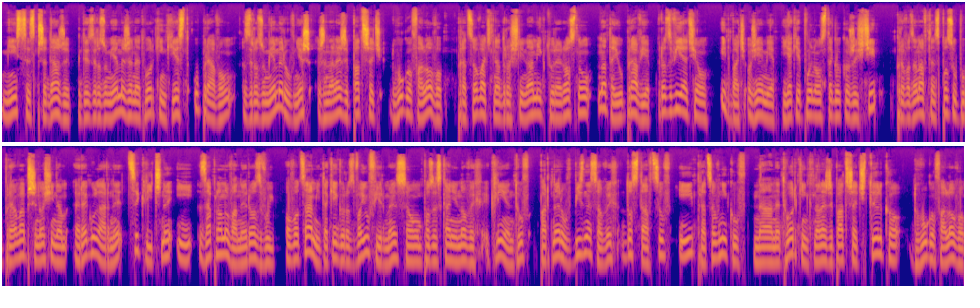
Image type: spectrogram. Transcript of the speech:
miejsce sprzedaży. Gdy zrozumiemy, że networking jest uprawą, zrozumiemy również, że należy patrzeć długofalowo, pracować nad roślinami, które rosną na tej uprawie, rozwijać ją i dbać o ziemię. Jakie płyną z tego korzyści? Prowadzona w ten sposób uprawa przynosi nam regularny, cykliczny i zaplanowany rozwój. Owocami takiego rozwoju firmy są pozyskanie nowych klientów, partnerów biznesowych, dostawców i pracowników. Na networking należy patrzeć tylko długofalowo,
